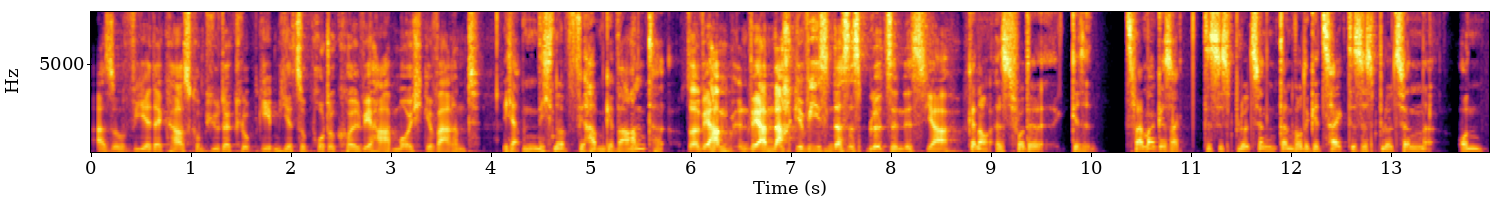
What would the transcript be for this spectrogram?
Also wir, der Chaos Computer Club, geben hier zu Protokoll, wir haben euch gewarnt. Ja, nicht nur, wir haben gewarnt. Sondern wir haben, wir haben nachgewiesen, dass es Blödsinn ist, ja. Genau, es wurde ge zweimal gesagt, das ist Blödsinn, dann wurde gezeigt, das ist Blödsinn und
